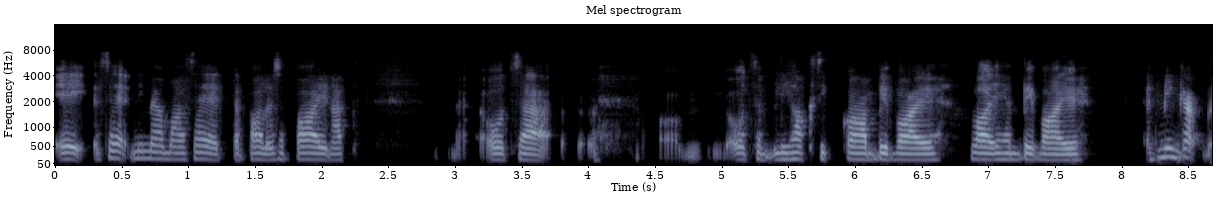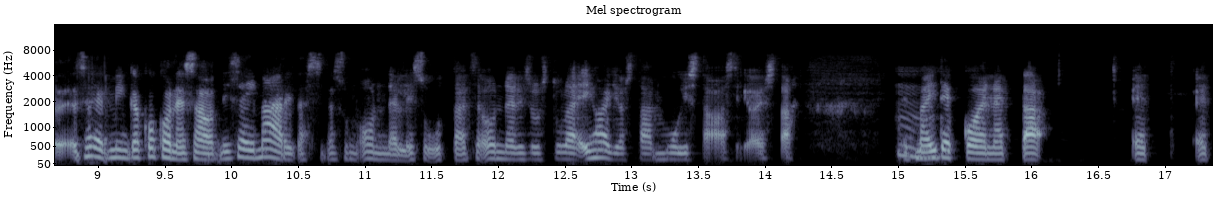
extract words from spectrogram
ei, se, nimenomaan se, että paljon sä painat, oot sä, oot sä lihaksikkaampi vai laihempi vai et minkä, se, että minkä kokoinen sä oot, niin se ei määritä sitä sun onnellisuutta, että se onnellisuus tulee ihan jostain muista asioista. Mm. Et mä itse koen, että et, et,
